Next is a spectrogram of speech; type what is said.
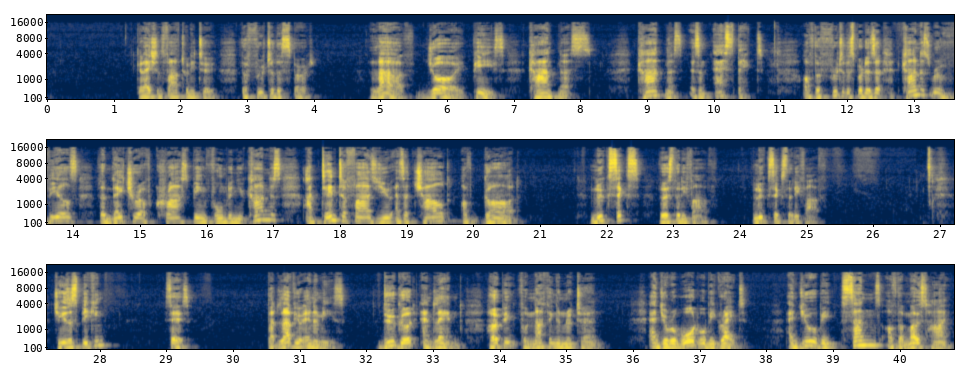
Galatians 5:22 the fruit of the spirit love joy peace kindness Kindness is an aspect of the fruit of the Spirit. Is that kindness reveals the nature of Christ being formed in you. Kindness identifies you as a child of God. Luke 6, verse 35. Luke 6, 35. Jesus speaking says, But love your enemies, do good and lend, hoping for nothing in return, and your reward will be great and you will be sons of the Most High.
